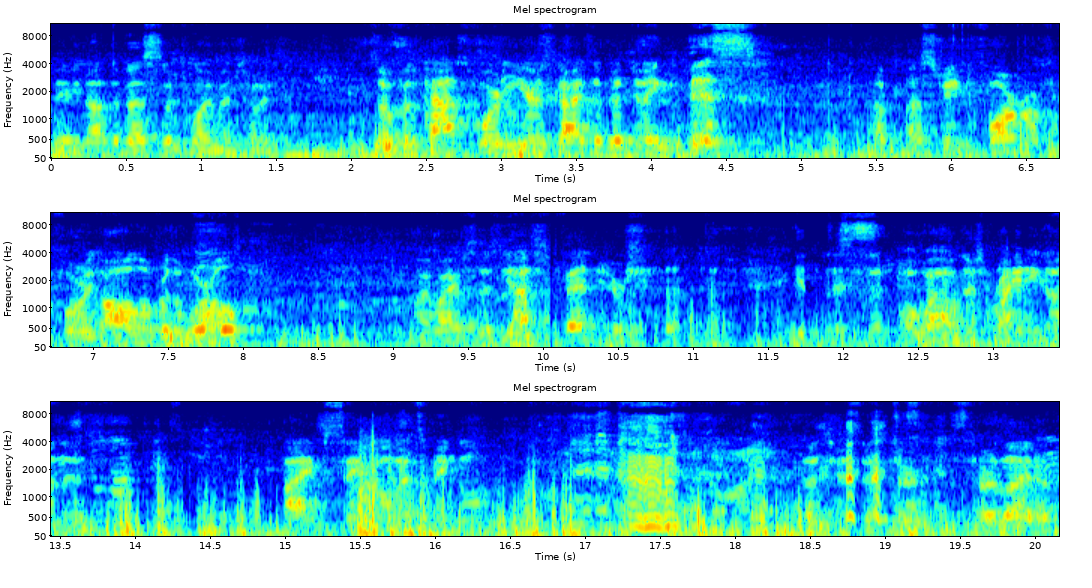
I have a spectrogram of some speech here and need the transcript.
maybe not the best employment choice. So for the past 40 years, guys, I've been doing this a, a street performer performing all over the world. My wife says, yes, defend yourself. Get this. Oh, wow, there's writing on this. I'm single, let's mingle. That's your sister? It's her lighter.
